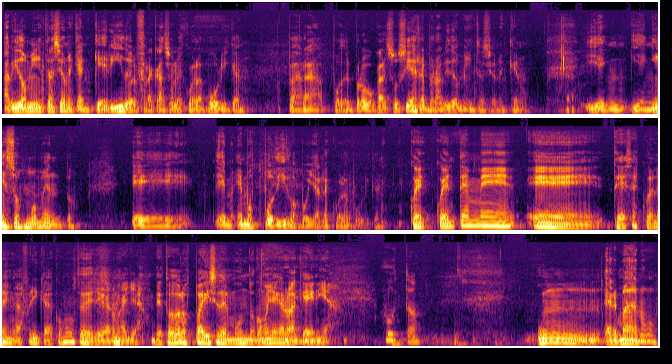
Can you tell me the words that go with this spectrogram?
Ha habido administraciones que han querido el fracaso de la escuela pública para poder provocar su cierre, pero ha habido administraciones que no. Claro. Y, en, y en esos momentos eh, hemos podido apoyar la escuela pública. Cuéntenme eh, de esa escuela en África, ¿cómo ustedes llegaron allá? De todos los países del mundo, ¿cómo llegaron a Kenia? Justo. Un hermano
